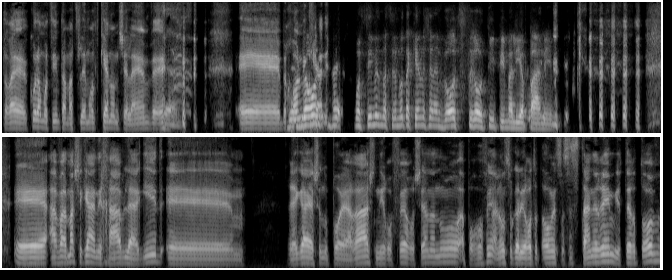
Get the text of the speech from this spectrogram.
אתה רואה, כולם מוציאים את המצלמות קנון שלהם, ובכל אה, מקרה... מוציאים את מצלמות הקנון שלהם ועוד סטריאוטיפים על יפנים. אה, אבל מה שכן, אני חייב להגיד, רגע, יש לנו פה הערה, שניר רופא רושם לנו, אפרופו אני לא מסוגל לראות את אומץ עושה סטאנרים יותר טוב.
